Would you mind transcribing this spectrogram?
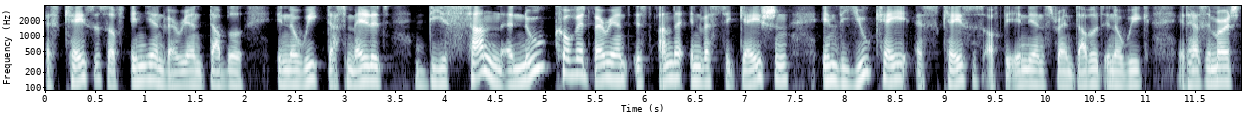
as cases of Indian variant double in a week. Das meldet die Sun. A new COVID variant is under investigation in the UK as cases of the Indian strain doubled in a week. It has emerged.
